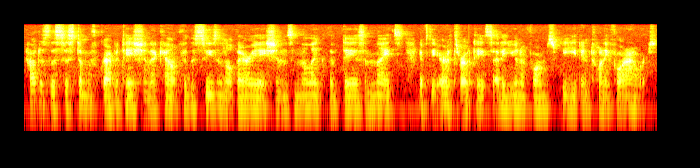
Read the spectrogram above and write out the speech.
How does the system of gravitation account for the seasonal variations in the length of days and nights if the earth rotates at a uniform speed in 24 hours?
